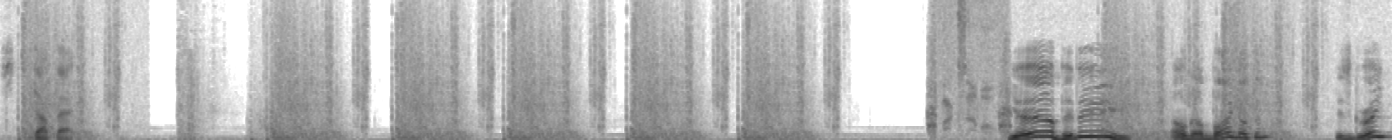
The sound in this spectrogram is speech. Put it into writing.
Stop that. Yeah, baby! I don't gotta buy nothing. It's great.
